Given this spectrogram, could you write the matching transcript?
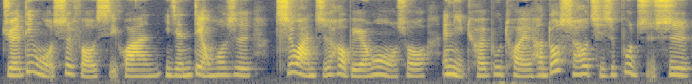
决定我是否喜欢一间店，或是吃完之后别人问我说：“哎，你推不推？”很多时候其实不只是。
